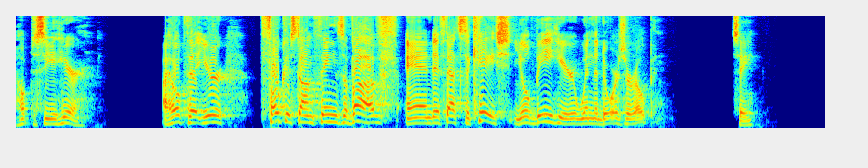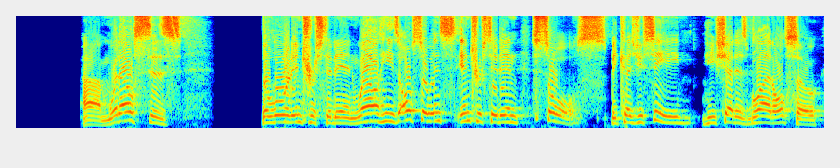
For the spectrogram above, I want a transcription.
I hope to see you here. I hope that you're focused on things above, and if that's the case, you'll be here when the doors are open. See? Um, what else is the Lord interested in? Well, he's also in, interested in souls because you see, he shed his blood also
